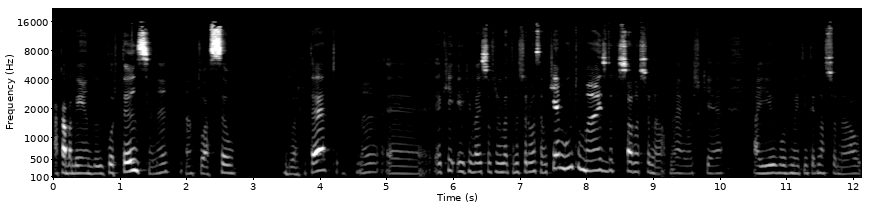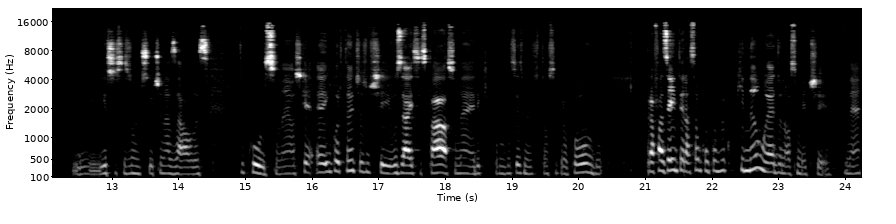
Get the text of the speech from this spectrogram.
acaba ganhando importância, né, na atuação do arquiteto, né, é, é, que, é que vai sofrendo uma transformação, que é muito mais do que só nacional, né, eu acho que é aí o movimento internacional e isso vocês vão discutir nas aulas do curso, né, acho que é, é importante a gente usar esse espaço, né, Eric, como vocês mesmos estão se propondo, para fazer a interação com o público que não é do nosso métier, né?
